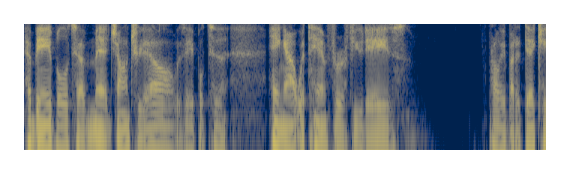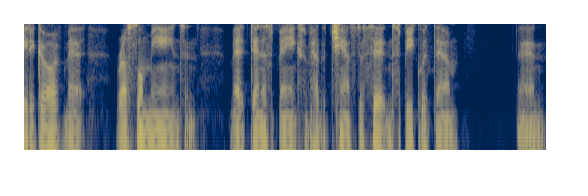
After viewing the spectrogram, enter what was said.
have been able to have met John Trudell, was able to hang out with him for a few days. Probably about a decade ago, I've met Russell Means and met Dennis Banks. I've had the chance to sit and speak with them, and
